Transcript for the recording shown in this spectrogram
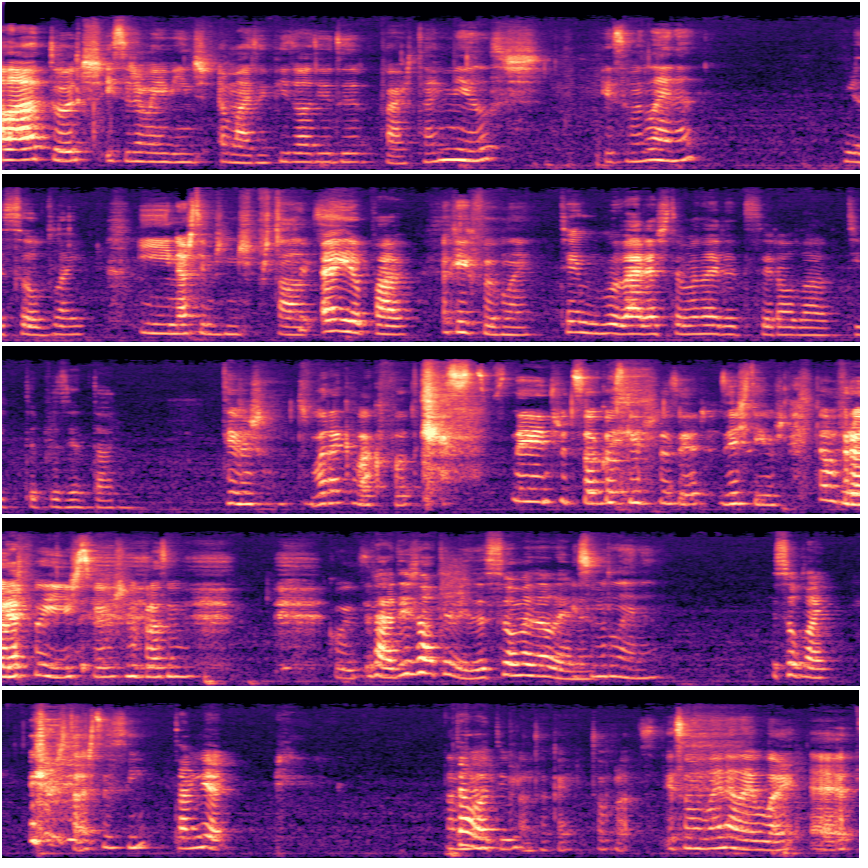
Olá a todos e sejam bem-vindos a mais um episódio de Part-Time Meals. Eu sou a Madalena Eu sou o Belém. e nós temos-nos portado. Ei, opá, O que é que foi, Belém? tenho de mudar esta maneira de dizer olá, tipo de apresentar-me. Temos de bora acabar com o podcast. Nem a introdução conseguimos fazer, desistimos. Então pronto, foi isto. Vemos no próximo coisa. Vá, diz outra vez, eu sou a Madalena. Eu sou a Madalena. Eu sou o Belém. Gostaste assim? Está melhor? Tá Tá ótimo. Pronto, ok. Então pronto. Eu sou a Madalena, ela é a Belém. Eh,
